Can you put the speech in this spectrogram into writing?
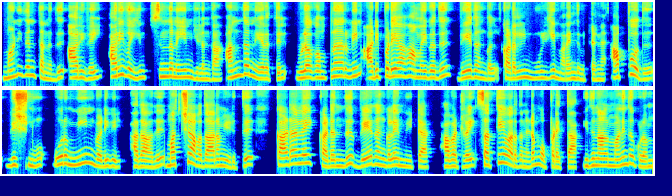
மனிதன் தனது அறிவை அறிவையும் சிந்தனையும் இழந்தான். அந்த நேரத்தில் உலகம் உணர்வின் அடிப்படையாக அமைவது வேதங்கள் கடலில் மூழ்கி மறைந்து விட்டன அப்போது விஷ்ணு ஒரு மீன் வடிவில் அதாவது மச்ச அவதாரம் எடுத்து கடலை கடந்து வேதங்களை மீட்டார். அவற்றை சத்தியவரதனிடம் ஒப்படைத்தார். இதனால் மனித குலம்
